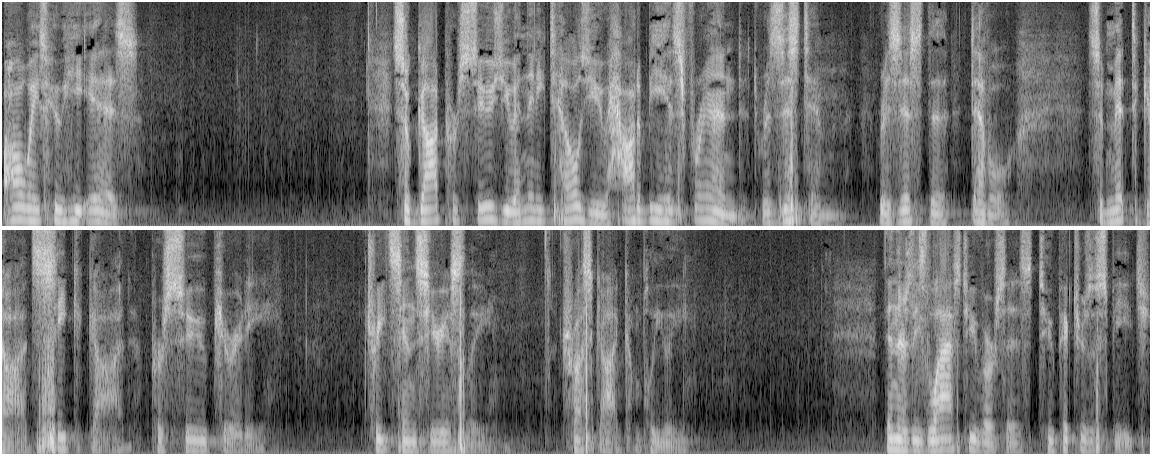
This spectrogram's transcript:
always who he is. So God pursues you, and then he tells you how to be his friend. Resist him, resist the devil, submit to God, seek God, pursue purity, treat sin seriously, trust God completely. Then there's these last two verses, two pictures of speech.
